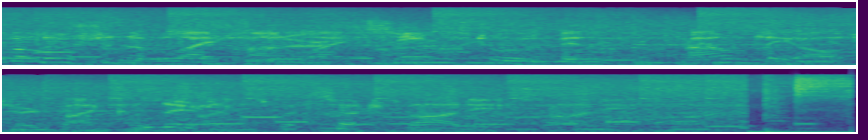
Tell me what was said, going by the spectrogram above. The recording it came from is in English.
evolution of life on Earth seems to have been profoundly altered by collisions with such bodies.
